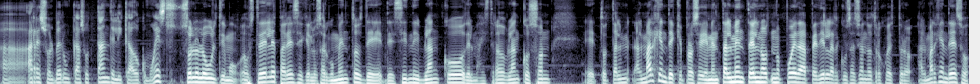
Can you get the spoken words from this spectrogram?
a, resolver un caso tan delicado como este. Solo lo último, ¿a usted le parece que los argumentos de, de Sidney Blanco, del magistrado Blanco, son eh, total, al margen de que procedimentalmente él no, no pueda pedir la recusación de otro juez, pero al margen de eso,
